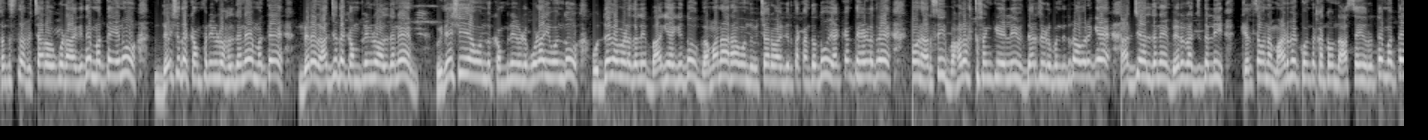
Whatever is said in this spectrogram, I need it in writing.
ಸಂತಸದ ವಿಚಾರವೂ ಕೂಡ ಆಗಿದೆ. ಮತ್ತೆ ಏನು ದೇಶದ ಕಂಪನಿಗಳು ಅಲ್ದೇನೆ ಮತ್ತೆ ಬೇರೆ ರಾಜ್ಯದ ಕಂಪನಿಗಳು ಅಲ್ದೇನೆ ವಿದೇಶಿಯ ಒಂದು ಕಂಪನಿಗಳು ಕೂಡ ಈ ಒಂದು ಉದ್ಯೋಗ ಮೇಳದಲ್ಲಿ ಭಾಗಿಯಾಗಿದ್ದು ಗಮನಾರ್ಹ ಒಂದು ವಿಚಾರವಾಗಿರ್ತಕ್ಕಂಥದ್ದು. ಯಾಕಂತ ಹೇಳಿದ್ರೆ ಅವನು ಅರಸಿ ಬಹಳಷ್ಟು ಸಂಖ್ಯೆಯಲ್ಲಿ ವಿದ್ಯಾರ್ಥಿಗಳು ಬಂದಿದ್ರು. ಅವರಿಗೆ ರಾಜ್ಯ ಅಲ್ಲದೆ ಬೇರೆ ರಾಜ್ಯದಲ್ಲಿ ಕೆಲಸವನ್ನ ಮಾಡಬೇಕು ಅಂತಕ್ಕಂಥ ಒಂದು ಆಸೆ ಇರುತ್ತೆ ಮತ್ತೆ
